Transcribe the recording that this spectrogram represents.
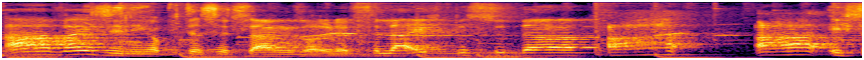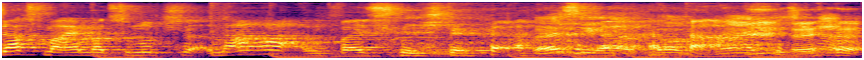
ah, weiß ich nicht, ob ich das jetzt sagen sollte. Vielleicht bist du da, ah, ah, ich sag's mal einmal zu nutzen, na, ich weiß nicht. Ist egal, komm, nein, ist egal.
